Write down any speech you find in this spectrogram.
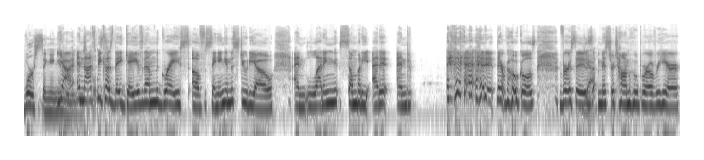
worse singing in Yeah, and that's because they gave them the grace of singing in the studio and letting somebody edit and edit their vocals versus Yeah. Mr. Tom Hooper over here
